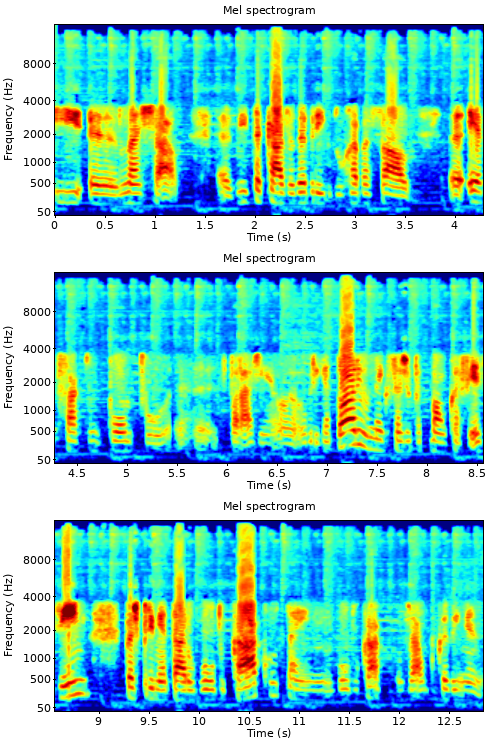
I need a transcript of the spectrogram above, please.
e uh, lanchar. A dita Casa de Abrigo do Rabassal é de facto um ponto de paragem obrigatório, nem que seja para tomar um cafezinho, para experimentar o bolo do caco, tem bolo do caco já um bocadinho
